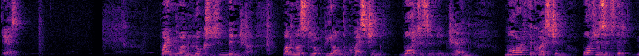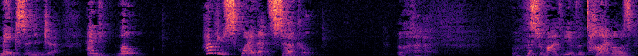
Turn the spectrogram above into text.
Yes? When one looks at a ninja, one must look beyond the question, what is a ninja, and more of the question, what is it that makes a ninja? And, well, how do you square that circle? Oh, this reminds me of the time I was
